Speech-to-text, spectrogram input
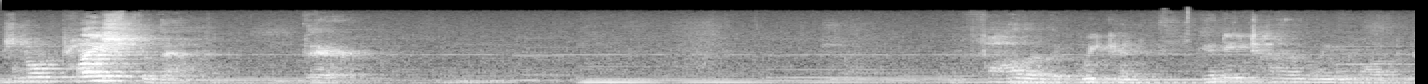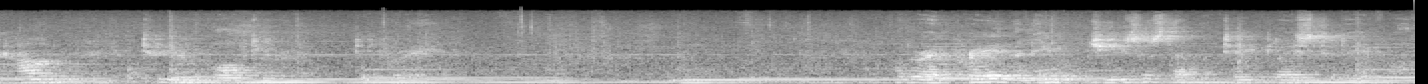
There's no place for them there. Father, that we can, anytime we want, come to your altar to pray. Father, I pray in the name of Jesus that would take place today, Father.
